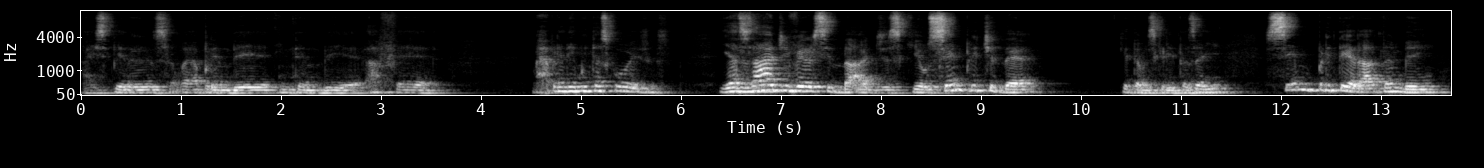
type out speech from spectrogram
a esperança, vai aprender entender a fé, vai aprender muitas coisas. E as adversidades que eu sempre te der, que estão escritas aí, sempre terá também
